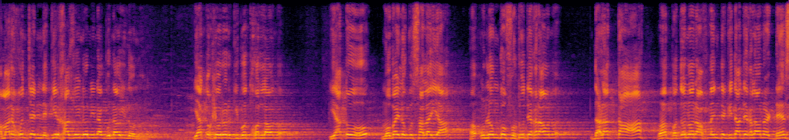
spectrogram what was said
আমার এখন চাই নেকির খাজ হইল নি না গুণা হইল না। ইয়া তো কেউর গিবত করলাও না ইয়া তো মোবাইলকু চালাইয়া উলঙ্গ ফটো দেখলাও না দাঁড়াতা বদনের আফলাইনতে গীতা দেখলাও না ড্যান্স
